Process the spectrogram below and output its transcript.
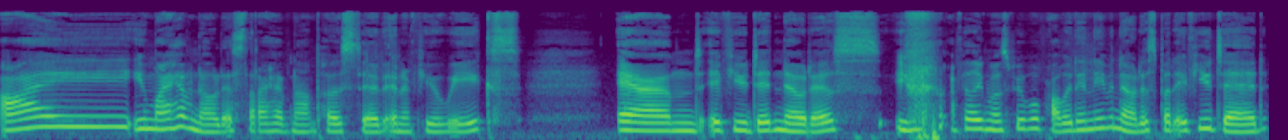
I you might have noticed that I have not posted in a few weeks. And if you did notice, I feel like most people probably didn't even notice, but if you did,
